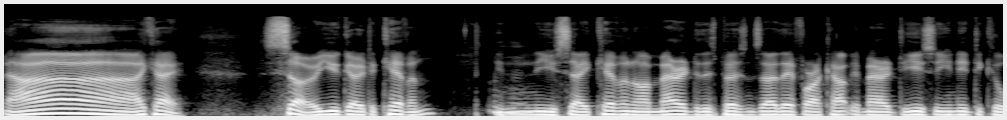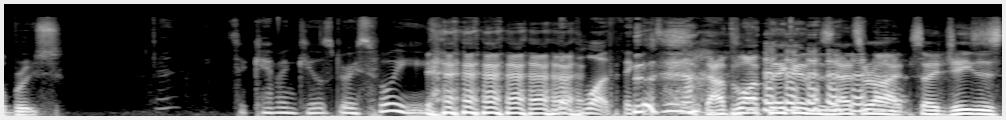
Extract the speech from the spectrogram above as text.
Ah, okay. So you go to Kevin and you say, Kevin, I'm married to this person, so therefore I can't be married to you, so you need to kill Bruce. So Kevin kills Bruce for you. the plot thickens. The plot thickens. That's right. So Jesus,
